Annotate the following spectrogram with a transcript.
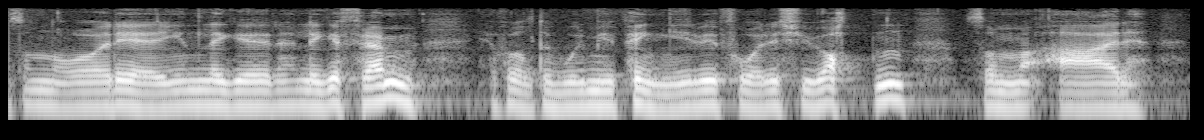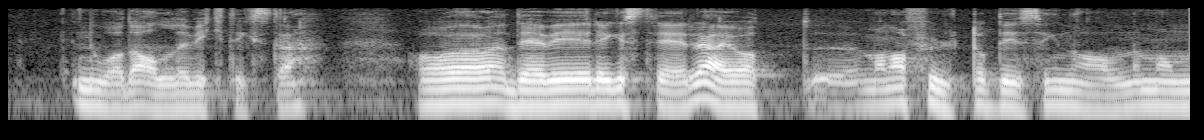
som nå regjeringen legger, legger, frem i forhold til hvor mye penger vi får i 2018, som er noe av det aller viktigste. Og det vi registrerer, er jo at øh, man har fulgt opp de signalene man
